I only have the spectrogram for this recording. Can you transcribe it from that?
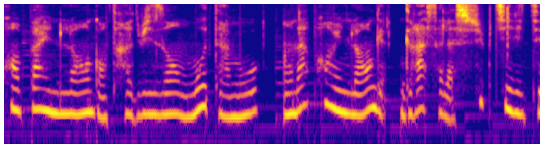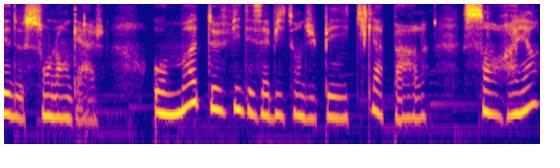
n'apprend pas une langue en traduisant mot à mot, on apprend une langue grâce à la subtilité de son langage, au mode de vie des habitants du pays qui la parlent, sans rien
